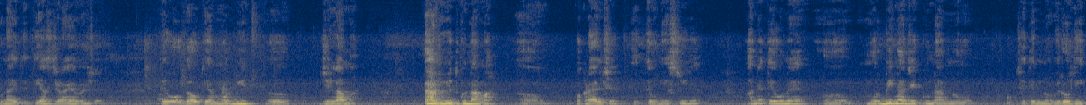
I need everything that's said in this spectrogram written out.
ગુનાહિત ઇતિહાસ જણાઈ આવેલ છે. તેઓ અગાઉ ત્યાં મોરબી જિલ્લામાં વિવિધ ગુનામાં પકડાયેલ છે, તેઓની હિસ્ટ્રી છે. અને તેઓને મોરબીના જે ગુનામનો જે તેમનો વિરોધી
